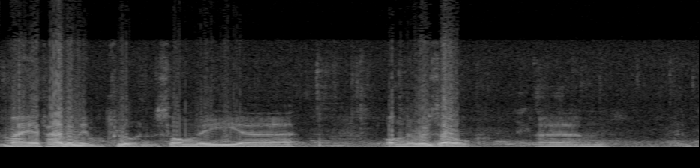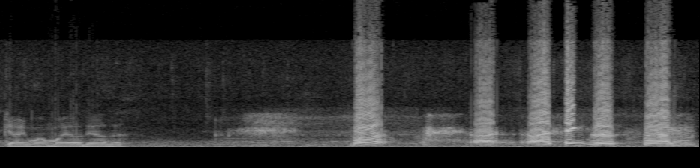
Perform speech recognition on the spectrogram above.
may have had an influence on the uh, on the result, um, going one way or the other? Well, I, I think that um,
